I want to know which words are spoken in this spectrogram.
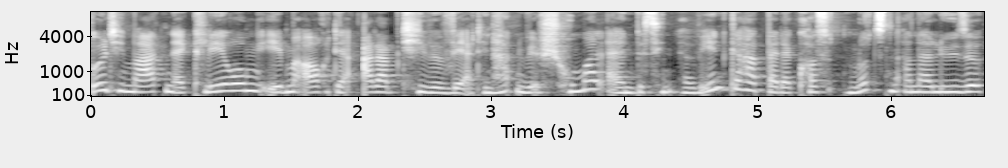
ultimaten Erklärungen eben auch der adaptive Wert. Den hatten wir schon mal ein bisschen erwähnt gehabt bei der Kosten-Nutzen-Analyse.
